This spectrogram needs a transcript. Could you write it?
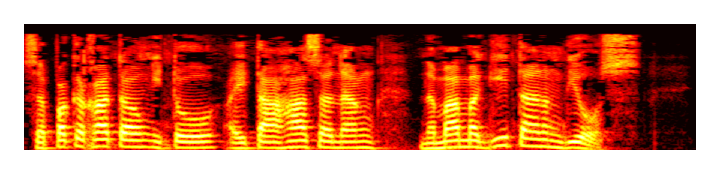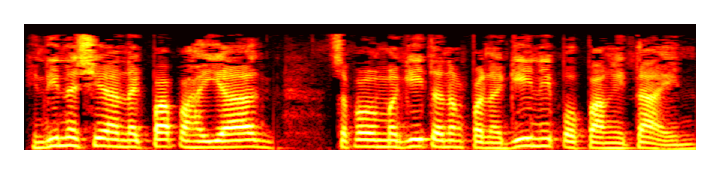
Sa pagkakataong ito ay tahasa ng namamagitan ng Diyos. Hindi na siya nagpapahayag sa pamamagitan ng panaginip o pangitain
